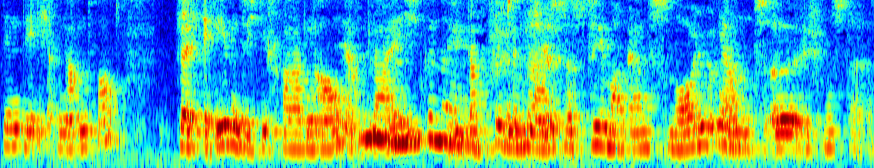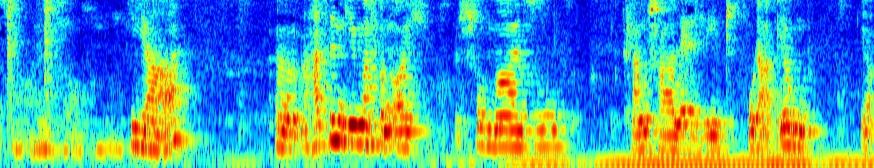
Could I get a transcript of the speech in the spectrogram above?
finde ich eine Antwort. Vielleicht ergeben sich die Fragen auch ja. gleich. Mhm, genau. Das könnte Für mich sein. ist das Thema ganz neu ja. und äh, ich muss da erstmal eintauchen. Ja. Äh, hat denn jemand von euch schon mal so Klangschale erlebt? Oder irgend. Ja.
